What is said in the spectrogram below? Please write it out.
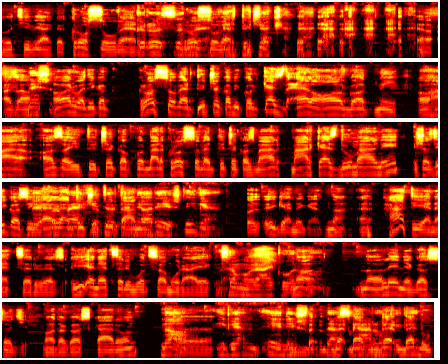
hogy hívják, crossover. Crossover. crossover tücsök. az a És- harmadik, a crossover tücsök, amikor kezd elhallgatni a hazai tücsök, akkor már a crossover tücsök az már, már kezd dumálni, és az igazi Megpróbálják ellentücsök utána... a rést, igen? Igen, igen. Na, hát ilyen egyszerű ez. Ilyen egyszerű volt szamurájéknál. Szamurájkorban. Na, a lényeg az, hogy Madagaszkáron Na, igen, én is, be, de be, be, igen. bebuk,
